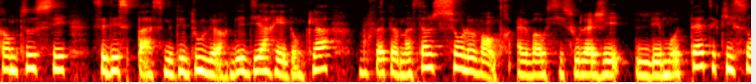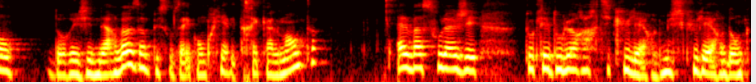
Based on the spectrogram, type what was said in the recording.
quand c'est des spasmes, des douleurs, des diarrhées. Donc là, vous faites un massage sur le ventre. Elle va aussi soulager les maux de tête qui sont d'origine nerveuse, hein, puisque vous avez compris, elle est très calmante. Elle va soulager toutes les douleurs articulaires, musculaires. Donc,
